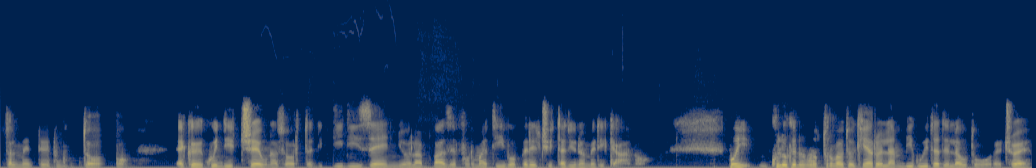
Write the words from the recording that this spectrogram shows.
totalmente tutto. Ecco che quindi c'è una sorta di, di disegno, la base formativo per il cittadino americano poi quello che non ho trovato chiaro è l'ambiguità dell'autore, cioè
